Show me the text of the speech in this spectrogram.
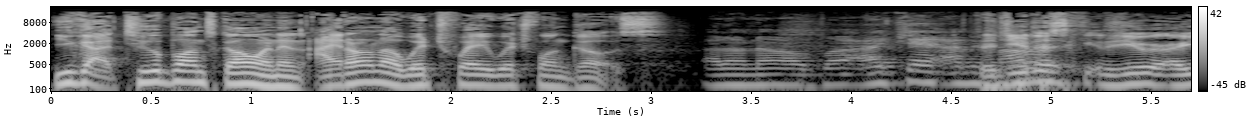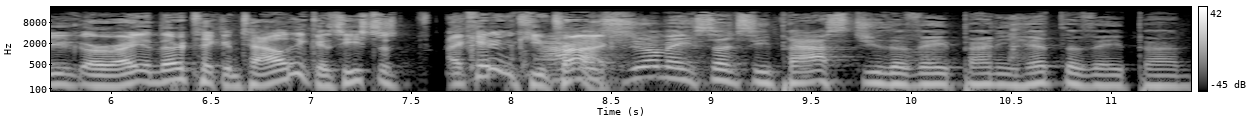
You got two blunts going, and I don't know which way which one goes. I don't know, but I can't. I mean, Did you was- just? Did you? Are you all right there taking tally? Because he's just. I can't even keep I'm track. assuming since he passed you the vape pen, he hit the vape pen.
